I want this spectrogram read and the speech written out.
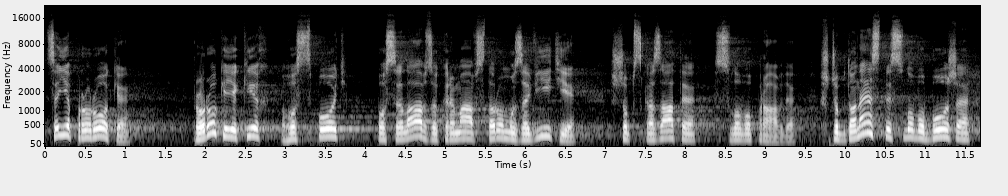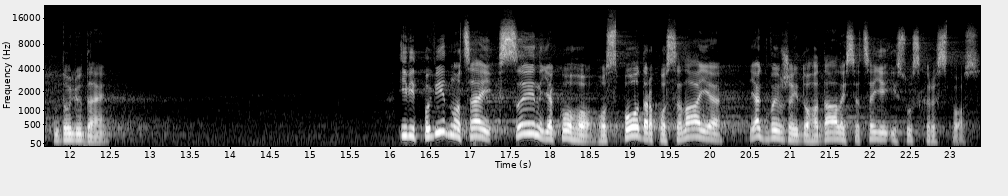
це є пророки, пророки, яких Господь посилав, зокрема в Старому Завіті, щоб сказати слово правди, щоб донести Слово Боже до людей. І відповідно цей син, якого Господар посилає, як ви вже й догадалися, це є Ісус Христос.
